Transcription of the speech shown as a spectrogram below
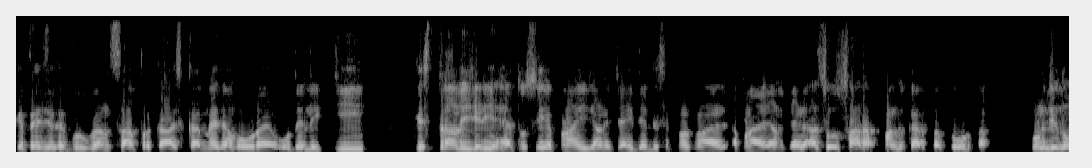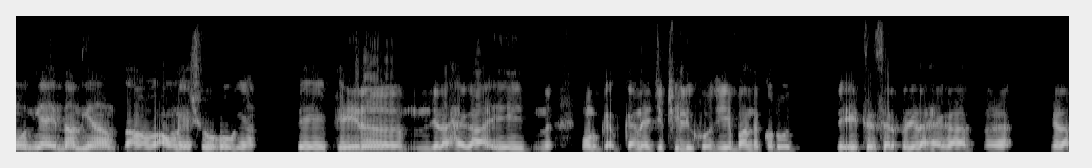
ਕਿਤੇ ਜਿਵੇਂ ਗੁਰੂ ਗ੍ਰੰਥ ਸਾਹਿਬ ਪ੍ਰਕਾਸ਼ ਕਰਨਾ ਜਾਂ ਹੋਰ ਹੈ, ਉਹਦੇ ਲਈ ਕੀ ਕਿਸ ਤਰ੍ਹਾਂ ਦੀ ਜਿਹੜੀ ਹੈ ਤੁਸੀਂ ਅਪਣਾਈ ਜਾਣੀ ਚਾਹੀਦੀ ਹੈ ਡਿਸਪਲਿਨ ਅਪਣਾਇਆ ਜਾਣਾ ਚਾਹੀਦਾ। ਅਸੀਂ ਉਹ ਸਾਰਾ ਭੰਗ ਕਰਤਾ, ਤੋੜਤਾ। ਹੁਣ ਜਦੋਂ ਉਹਦੀਆਂ ਇਦਾਂ ਦੀਆਂ ਆਉਣੀਆਂ ਸ਼ੁਰੂ ਹੋ ਗਈਆਂ ਤੇ ਫਿਰ ਜਿਹੜਾ ਹੈਗਾ ਇਹ ਹੁਣ ਕਹਿੰਦੇ ਚਿੱਠੀ ਲਿਖੋ ਜੀ, ਇਹ ਬੰਦ ਕਰੋ ਤੇ ਇੱਥੇ ਸਿਰਫ ਜਿਹੜਾ ਹੈਗਾ ਜਿਹੜਾ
